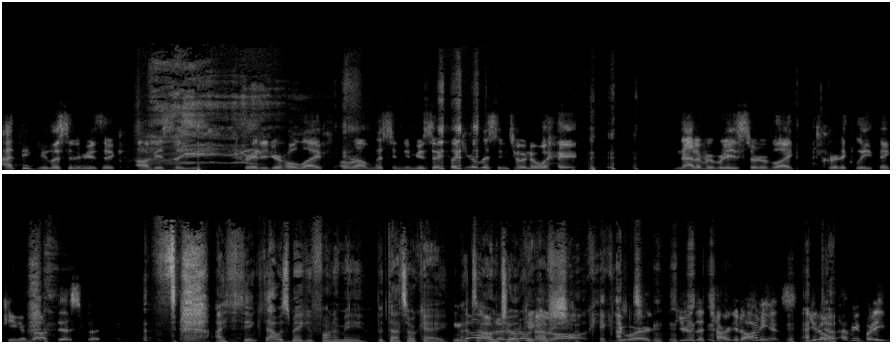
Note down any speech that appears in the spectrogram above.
I think you listen to music. Obviously, you created your whole life around listening to music. Like you're listening to it in a way. Not everybody's sort of like critically thinking about this, but I think that was making fun of me, but that's okay. no, That's- I'm no, joking. no, not I'm at all. joking. You are you're the target audience. You know, know. everybody,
